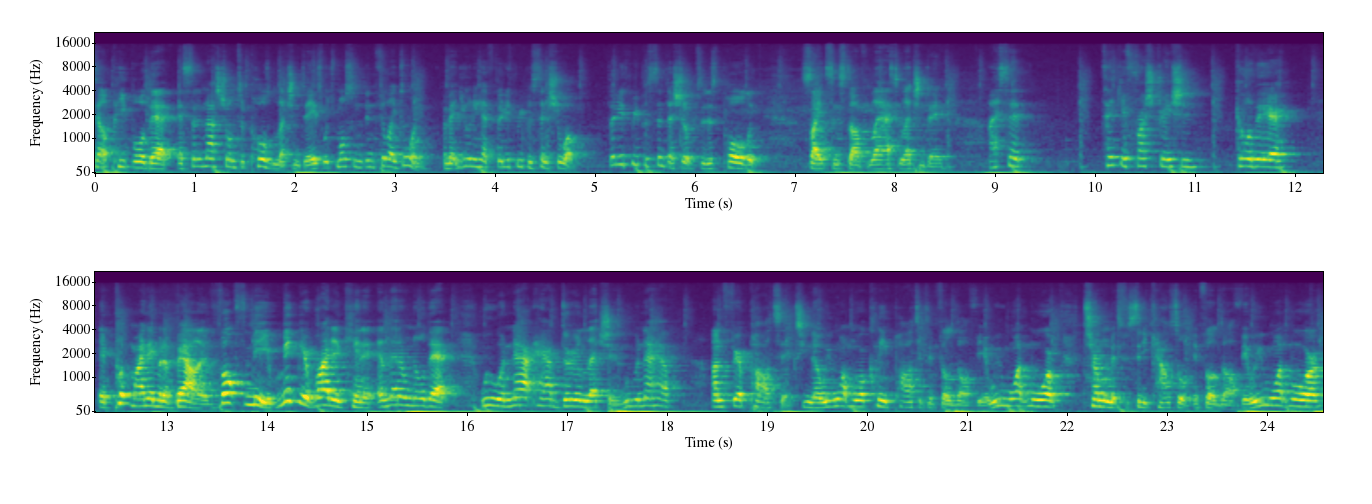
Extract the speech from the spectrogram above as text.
tell people that instead of not showing to polls election days, which most of them didn't feel like doing, I mean, you only had 33% show up. 33% that showed up to this poll sites and stuff last election day. I said, take your frustration, go there, and put my name in a ballot. Vote for me. Make me a write-in candidate, and let them know that we will not have dirty elections. We will not have unfair politics. You know, we want more clean politics in Philadelphia. We want more term limits for city council in Philadelphia. We want more.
